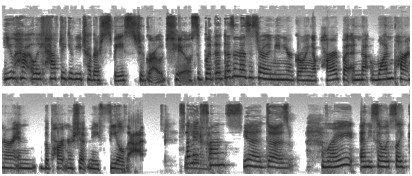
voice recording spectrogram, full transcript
you have like have to give each other space to grow too. So but that doesn't necessarily mean you're growing apart, but an- one partner in the partnership may feel that. Does that yeah. make sense? Yeah, it does. Right. And so it's like,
